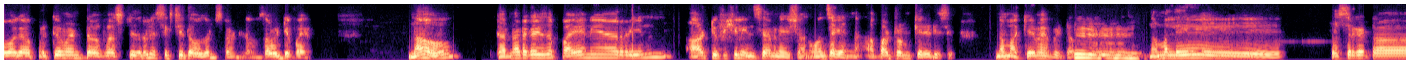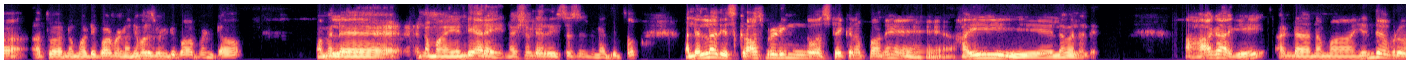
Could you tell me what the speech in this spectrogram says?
ಅವಾಗ ಪ್ರೊಕ್ಯೂರ್ಮೆಂಟ್ ಫಸ್ಟ್ ಇದರಲ್ಲಿ sixty thousand seventy thousand seventy five ನಾವು Karnataka is a pioneer in artificial insemination one second apart from KDDC ನಮ್ಮ ಕೆಮೆ ಬಿಟ್ಟು. ನಮ್ಮಲ್ಲಿ ಹೆಸರುಘಟ್ಟ ಅಥವಾ ನಮ್ಮ ಡಿಪಾರ್ಟ್ಮೆಂಟ್ ಅನಿಮಲ್ ಹಸ್ಬೆಂಡ್ ಡಿಪಾರ್ಟ್ಮೆಂಟ್ ಆಮೇಲೆ ನಮ್ಮ N D R I national dairy research ಆಗಿತ್ತು ಅಲ್ಲೆಲ್ಲ this cross breeding was taken up on high level ಅಲ್ಲಿ. ಹಾಗಾಗಿ ಅಂಡ್ ನಮ್ಮ ಹಿಂದೆ ಒಬ್ರು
